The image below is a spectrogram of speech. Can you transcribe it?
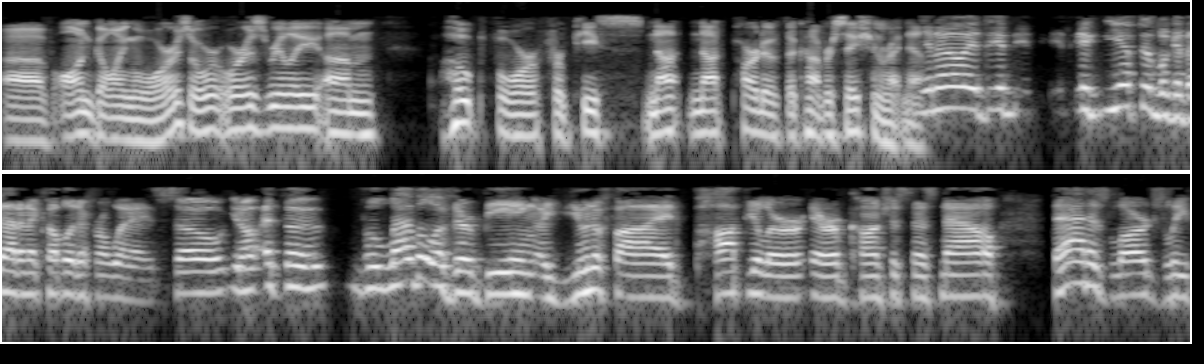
of ongoing wars, or or is really um, hope for for peace not not part of the conversation right now? You know, it, it, it, you have to look at that in a couple of different ways. So, you know, at the the level of there being a unified popular Arab consciousness now, that has largely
